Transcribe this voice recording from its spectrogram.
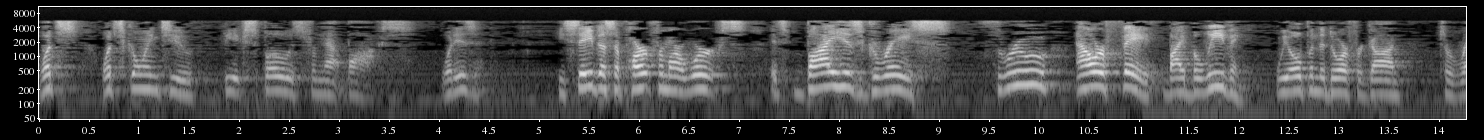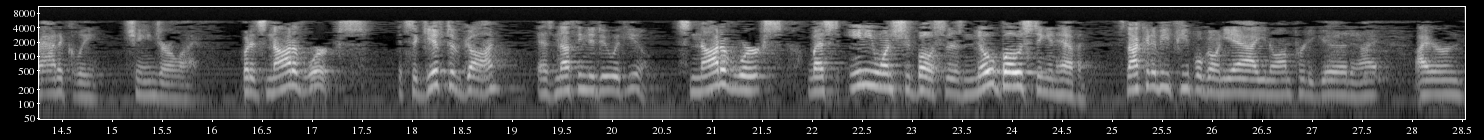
What's, what's going to be exposed from that box? What is it? He saved us apart from our works. It's by His grace, through our faith, by believing, we open the door for God to radically change our life. But it's not of works. It's a gift of God. It has nothing to do with you. It's not of works, lest anyone should boast. There's no boasting in heaven. It's not going to be people going, yeah, you know, I'm pretty good and I, I earned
